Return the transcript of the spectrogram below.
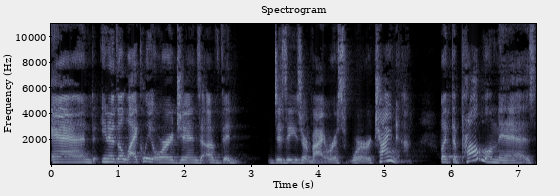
And, you know, the likely origins of the disease or virus were China. But the problem is,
